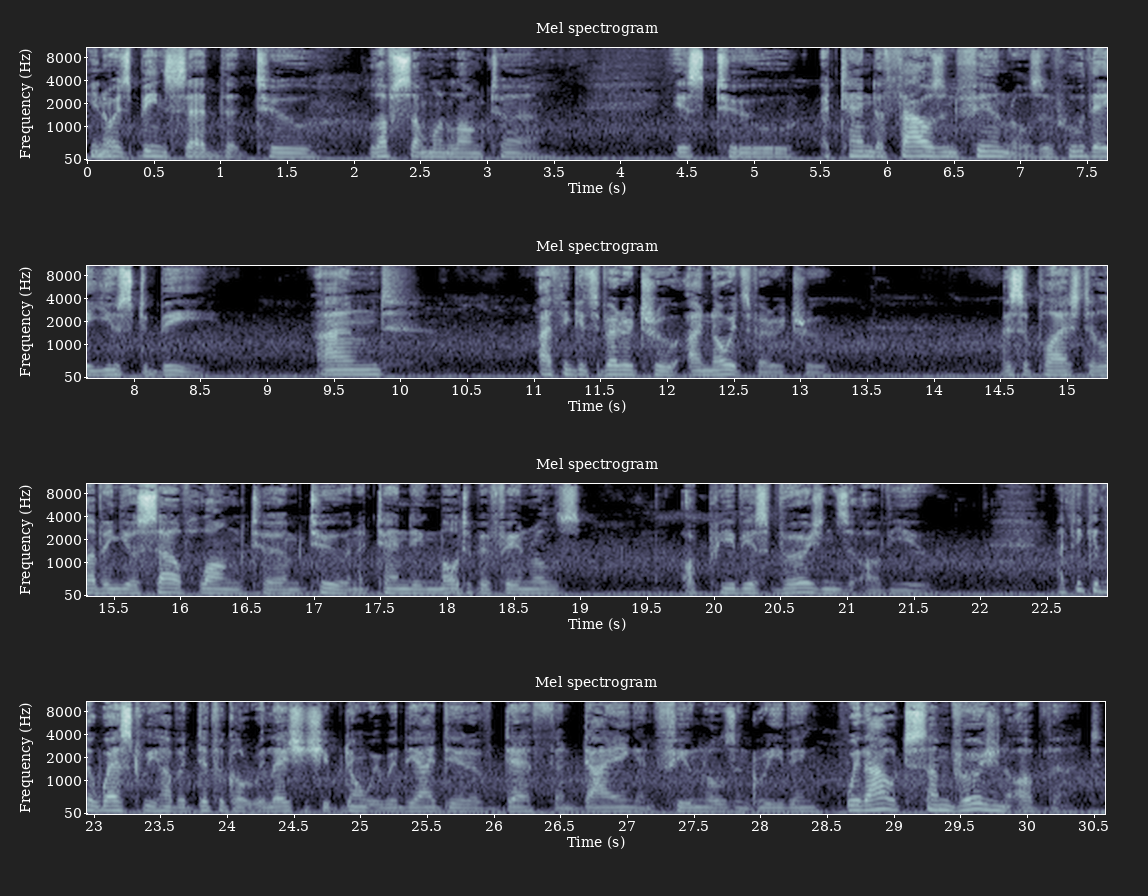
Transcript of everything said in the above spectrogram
You know, it's been said that to love someone long term is to attend a thousand funerals of who they used to be. And I think it's very true. I know it's very true. This applies to loving yourself long term too and attending multiple funerals of previous versions of you. I think in the West we have a difficult relationship, don't we, with the idea of death and dying and funerals and grieving. Without some version of that,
